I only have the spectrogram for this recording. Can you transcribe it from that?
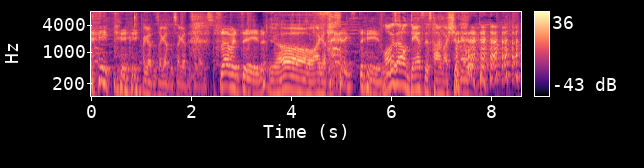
18, I got this. I got this. I got this. I got this. 17, Yo, I got this. 16, As long as I don't dance this time, I should be able to win.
